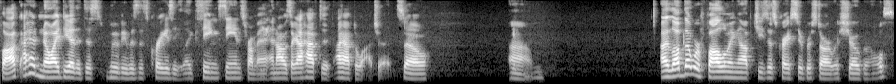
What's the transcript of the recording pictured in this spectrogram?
fuck? I had no idea that this movie was this crazy. Like seeing scenes from it, and I was like, I have to, I have to watch it. So, um, I love that we're following up Jesus Christ Superstar with Showgirls.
